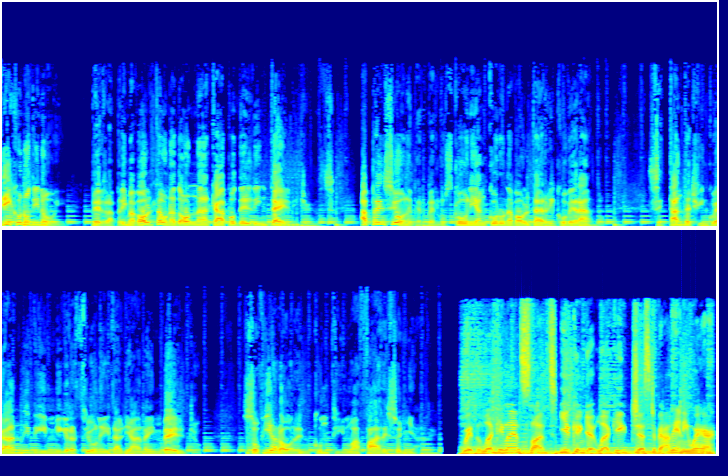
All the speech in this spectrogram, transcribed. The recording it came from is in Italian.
Dicono di noi, per la prima volta una donna a capo dell'intelligence. Apprensione per Berlusconi ancora una volta ricoverato. 75 anni di immigrazione italiana in Belgio. Sofia Loren continua a fare sognare. With the Lucky Land slots, you can get lucky just about anywhere.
